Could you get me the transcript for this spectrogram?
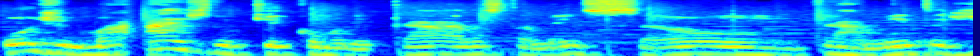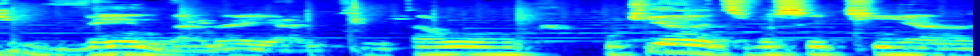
hoje mais do que comunicar, elas também são ferramentas de venda, né, Yannis? Então, o que antes você tinha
